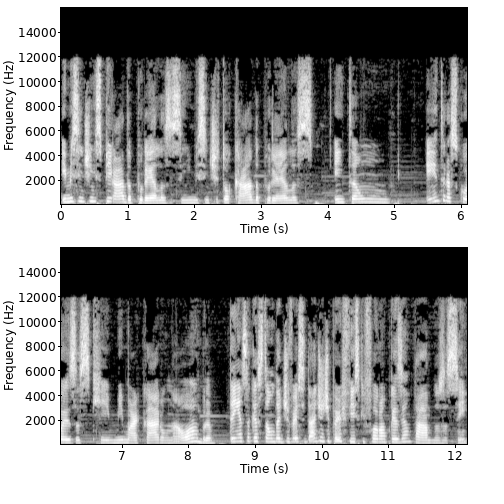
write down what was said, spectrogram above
e me sentir inspirada por elas, assim, me sentir tocada por elas. Então, entre as coisas que me marcaram na obra, tem essa questão da diversidade de perfis que foram apresentados, assim.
